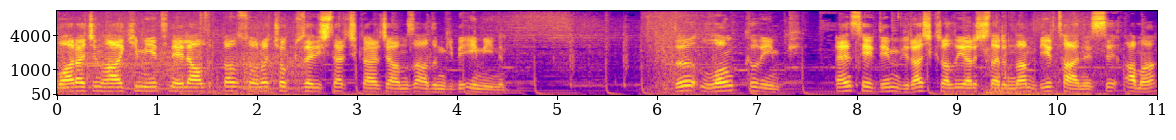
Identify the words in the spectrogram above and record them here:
bu aracın hakimiyetini ele aldıktan sonra çok güzel işler çıkaracağımıza adım gibi eminim. The Long Climb en sevdiğim viraj kralı yarışlarından bir tanesi ama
